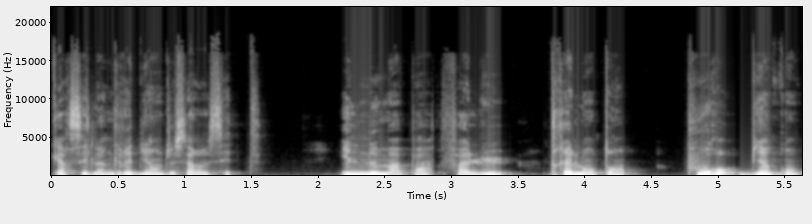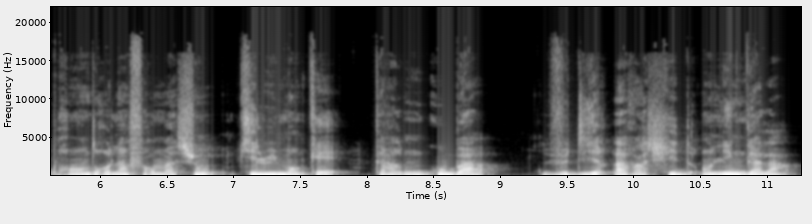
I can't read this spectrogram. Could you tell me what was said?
car c'est l'ingrédient de sa recette. Il ne m'a pas fallu très longtemps pour bien comprendre l'information qui lui manquait, car Nguba veut dire arachide en lingala,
